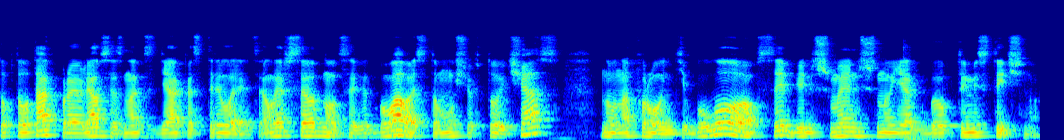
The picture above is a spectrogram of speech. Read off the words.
Тобто, отак проявлявся знак зодіака стрілець. Але ж все одно це відбувалось, тому що в той час ну, на фронті було все більш-менш ну, якби оптимістично.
